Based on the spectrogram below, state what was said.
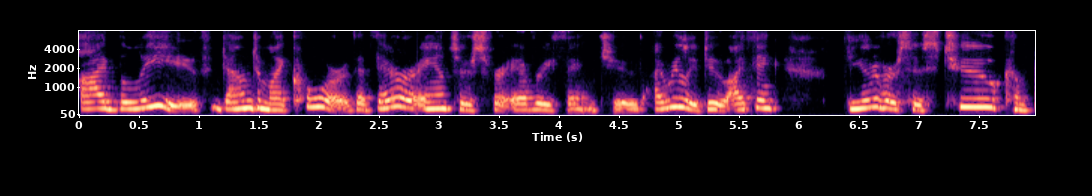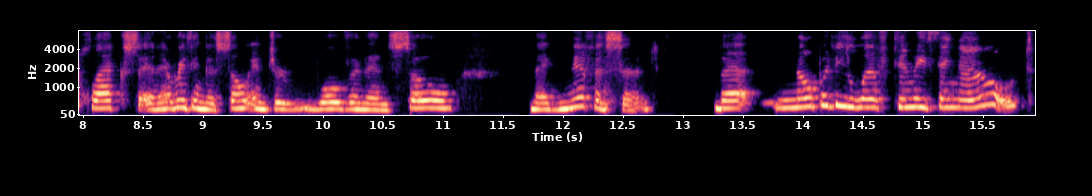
I believe down to my core that there are answers for everything, Jude. I really do. I think the universe is too complex and everything is so interwoven and so magnificent that nobody left anything out.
